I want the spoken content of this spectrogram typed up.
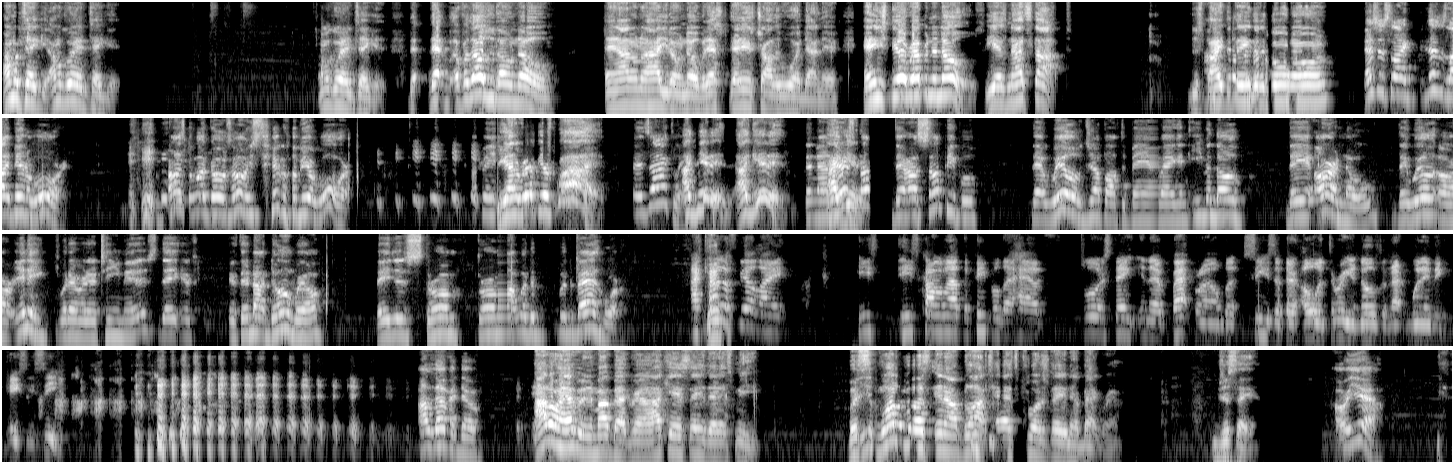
I'm gonna take it. I'm gonna go ahead and take it. I'm gonna go ahead and take it. That, that for those who don't know, and I don't know how you don't know, but that's that is Charlie Ward down there, and he's still repping the Noles. He has not stopped, despite the things that are going on. That's just like this is like being a ward. Regardless of what goes on, you're still gonna be a ward. I mean, You got to rep your squad. exactly. I get it. I get it. now I there's get it. there are some people that will jump off the bandwagon, even though they are no, they will or any whatever their team is. They if if they're not doing well, they just throw them throw them out with the with the bathwater. I kind of feel like he's he's calling out the people that have Florida State in their background, but sees that they're 0 and 3 and knows they're not winning the ACC. I love it though. I don't have it in my background. I can't say that it's me. But one of us in our blocks has Florida State in their background. I'm just saying. Oh yeah.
